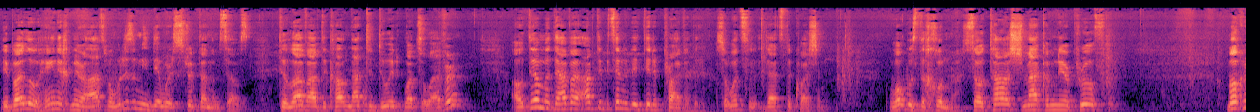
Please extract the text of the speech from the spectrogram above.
What does it mean they were strict on themselves? To love Avdikal, not to do it whatsoever? They did it privately. So what's the, that's the question. What was the chumrah? So tash makam near proof. If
